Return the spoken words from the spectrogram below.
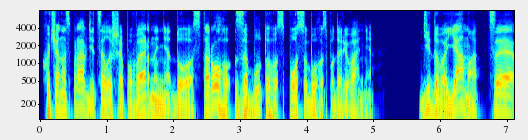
Хоча насправді це лише повернення до старого забутого способу господарювання. Дідова яма це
